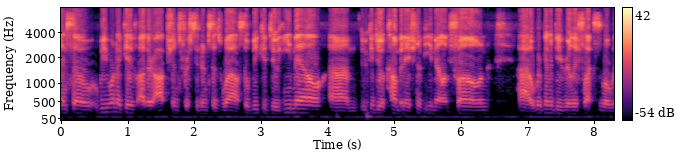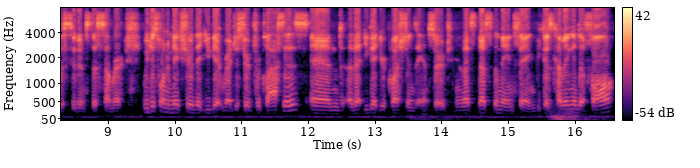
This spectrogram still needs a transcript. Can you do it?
And so we want to give other options for students as well. So we could do email, um, we can do a combination of email and phone. Uh, we're going to be really flexible with students this summer. We just want to make sure that you get registered for classes and uh, that you get your questions answered. You know, that's that's the main thing because coming into fall,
